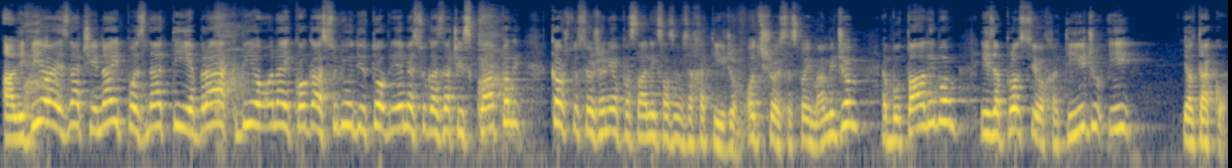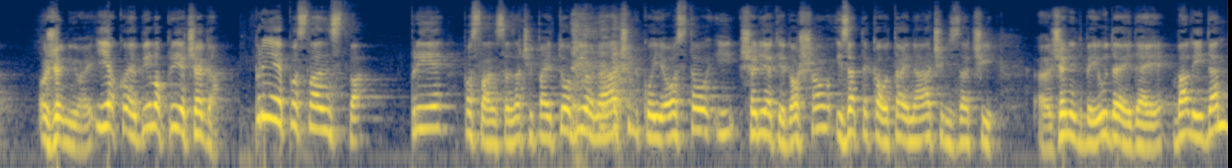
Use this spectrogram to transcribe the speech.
Ali bio je, znači, najpoznatiji je brak bio onaj koga su ljudi u to vrijeme su ga, znači, sklapali, kao što se oženio poslanik sam sa Hatidžom. Otišao je sa svojim amidžom, Ebu Talibom, i zaprosio Hatidžu i, jel tako, oženio je. Iako je bilo prije čega? Prije poslanstva. Prije poslanstva. Znači, pa je to bio način koji je ostao i šarijat je došao i zatekao taj način, znači, e, ženitbe i udaje da je validan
